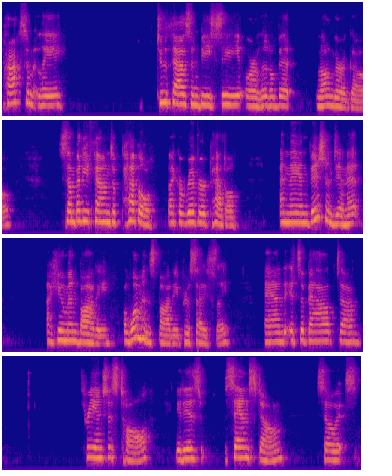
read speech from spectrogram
approximately 2000 BC or a little bit longer ago. Somebody found a pebble, like a river petal, and they envisioned in it a human body, a woman's body precisely. And it's about um, three inches tall. It is sandstone, so it's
